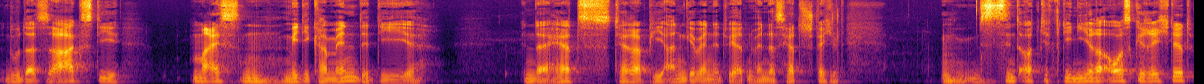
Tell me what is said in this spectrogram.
du das sagst. Die meisten Medikamente, die in der Herztherapie angewendet werden, wenn das Herz schwächelt, sind auf die Niere ausgerichtet.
